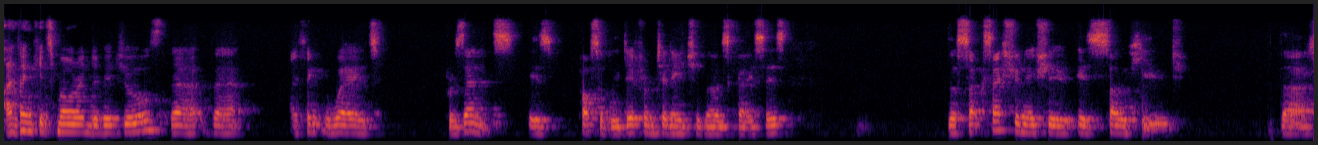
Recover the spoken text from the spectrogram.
I think it's more individuals that that i think the way it presents is possibly different in each of those cases. The succession issue is so huge that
